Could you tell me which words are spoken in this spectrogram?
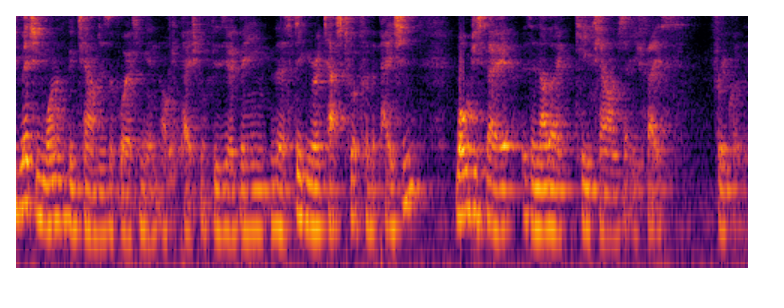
You mentioned one of the big challenges of working in occupational physio being the stigma attached to it for the patient. What would you say is another key challenge that you face frequently?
